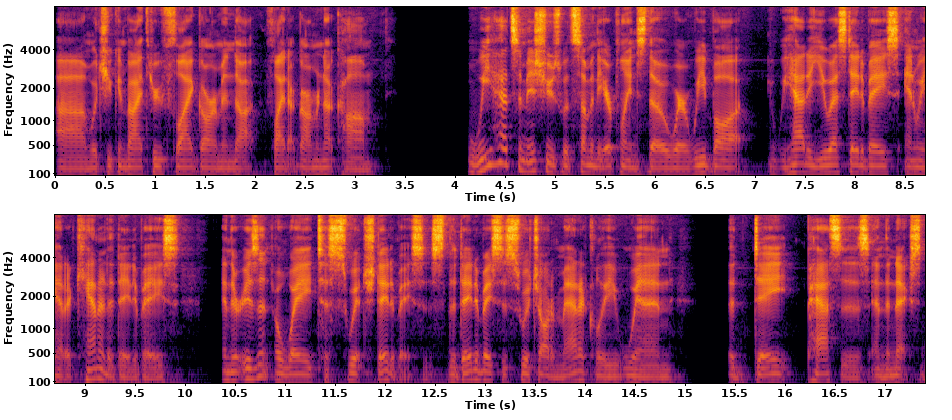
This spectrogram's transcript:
uh, which you can buy through fly.garmin.com. We had some issues with some of the airplanes, though, where we bought, we had a US database and we had a Canada database and there isn't a way to switch databases. The databases switch automatically when the date passes and the next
